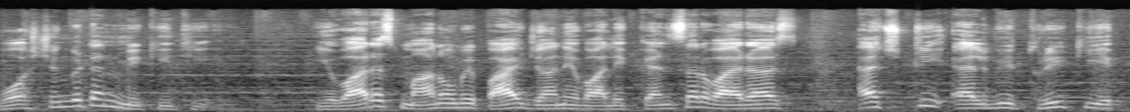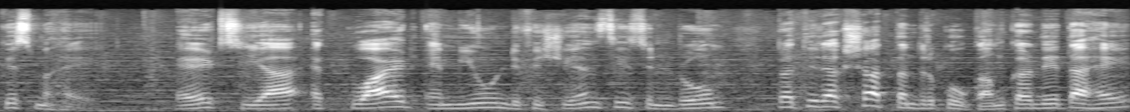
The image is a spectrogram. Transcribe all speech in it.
वॉशिंगटन में की थी। ये वायरस मानव में पाए जाने वाले कैंसर वायरस एचटीएलवी थ्री की एक किस्म है। एड्स या एक्वायर्ड इम्यून डिफिशियंसी सिंड्रोम प्रतिरक्षा तंत्र को कम कर देता है,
